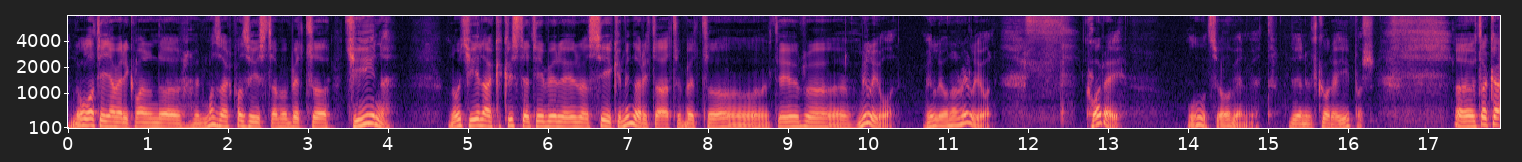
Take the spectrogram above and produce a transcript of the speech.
Nu, Latvija Amerika man uh, ir mazāk pazīstama, bet uh, Ķīna. Nu, Ķīnā kristietība ir, ir sīka minoritāte, bet uh, tie ir uh, miljoni, miljoni un miljoni. Koreja. Lūdzu, vēl viena vieta. Dienvidu Koreja īpaši. Tā kā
